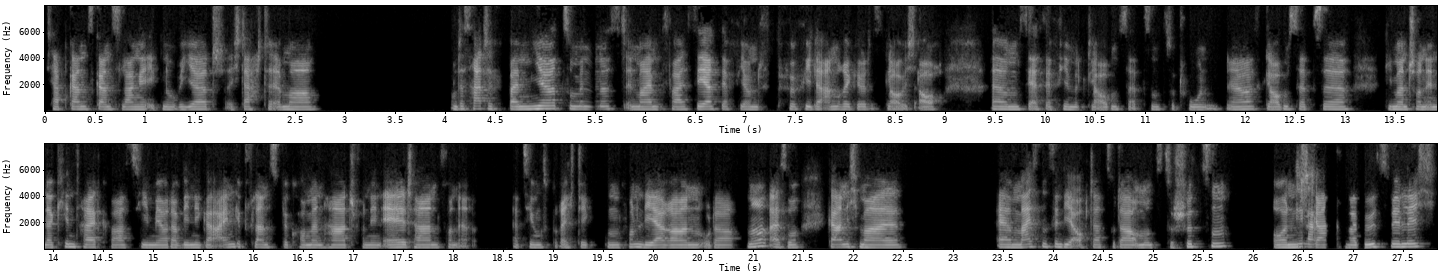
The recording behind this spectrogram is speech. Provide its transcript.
Ich habe ganz, ganz lange ignoriert. Ich dachte immer, und das hatte bei mir zumindest in meinem Fall sehr, sehr viel und für viele andere gilt es, glaube ich, auch ähm, sehr, sehr viel mit Glaubenssätzen zu tun. Ja, Glaubenssätze, die man schon in der Kindheit quasi mehr oder weniger eingepflanzt bekommen hat von den Eltern, von er Erziehungsberechtigten, von Lehrern oder, ne, also gar nicht mal, äh, meistens sind die auch dazu da, um uns zu schützen und ja. gar nicht mal böswillig,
